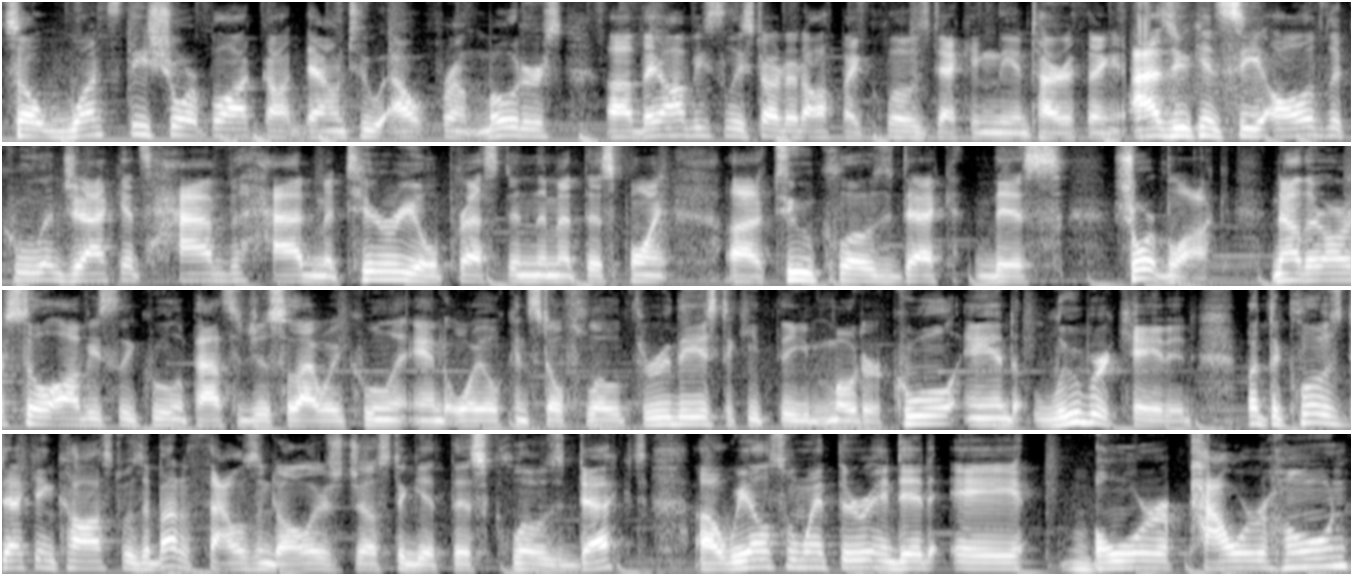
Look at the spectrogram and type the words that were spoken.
So once the short block got down to Outfront Motors, uh, they obviously started off by closed decking the entire thing. As you can see, all of the coolant jackets have had material pressed in them at this point uh, to close deck this short block. Now there are still obviously coolant passages so that way coolant and oil can still flow through these to keep the motor cool and lubricated. But the closed decking cost was about $1,000 just to get this closed decked. Uh, we also went through and did a bore power hone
